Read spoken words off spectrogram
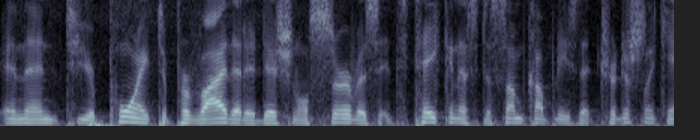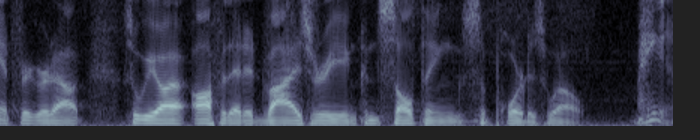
And then to your point, to provide that additional service, it's taken us to some companies that traditionally can't figure it out. So we offer that advisory and consulting support as well. Man,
